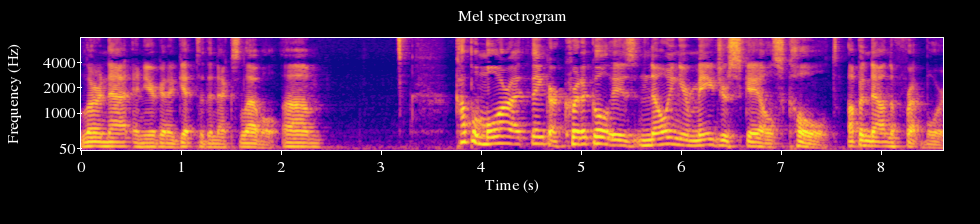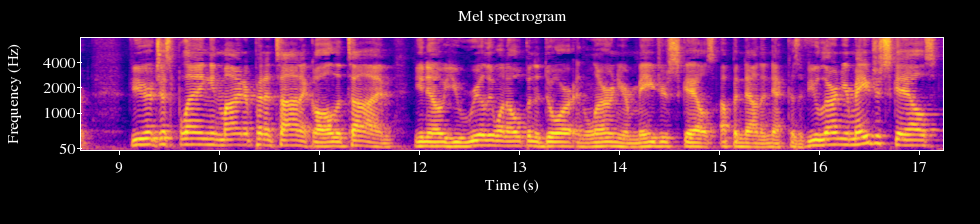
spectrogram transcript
learn that and you're going to get to the next level. Um, couple more I think are critical is knowing your major scales cold up and down the fretboard. If you're just playing in minor pentatonic all the time, you know, you really want to open the door and learn your major scales up and down the neck. Because if you learn your major scales,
